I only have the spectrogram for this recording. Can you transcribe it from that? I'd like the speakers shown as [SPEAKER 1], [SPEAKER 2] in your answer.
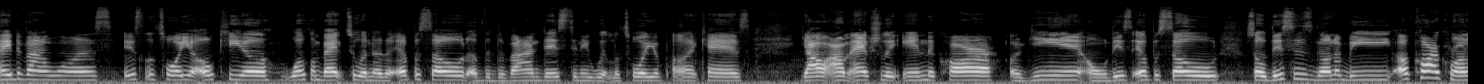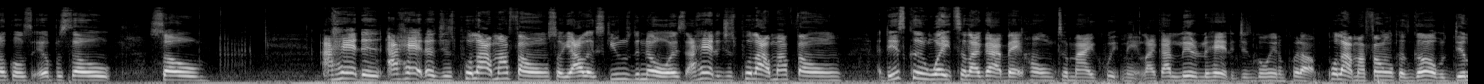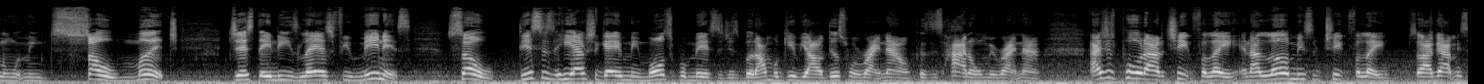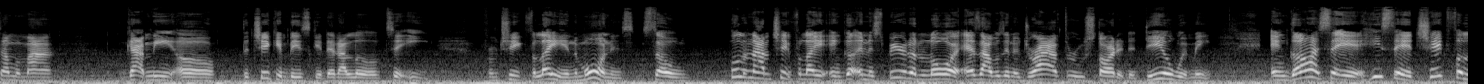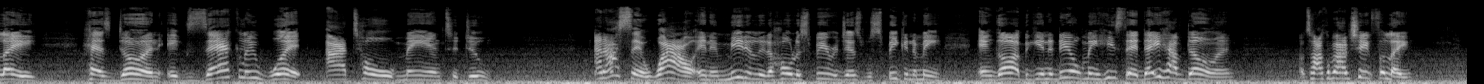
[SPEAKER 1] Hey, Divine Ones, it's Latoya Okia. Welcome back to another episode of the Divine Destiny with Latoya podcast. Y'all, I'm actually in the car again on this episode. So, this is gonna be a Car Chronicles episode. So, I had to I had to just pull out my phone, so y'all excuse the noise. I had to just pull out my phone this couldn't wait till I got back home to my equipment. Like I literally had to just go ahead and put out pull out my phone because God was dealing with me so much just in these last few minutes. So this is he actually gave me multiple messages, but I'm gonna give y'all this one right now because it's hot on me right now. I just pulled out a Chick Fil A, and I love me some Chick Fil A, so I got me some of my, got me uh the chicken biscuit that I love to eat from Chick Fil A in the mornings. So pulling out of Chick-fil-A and, and the spirit of the Lord as I was in the drive-through started to deal with me. And God said, He said, Chick-fil-A has done exactly what I told man to do. And I said, wow. And immediately the Holy Spirit just was speaking to me. And God began to deal with me. He said, they have done, I'll talk about Chick fil A,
